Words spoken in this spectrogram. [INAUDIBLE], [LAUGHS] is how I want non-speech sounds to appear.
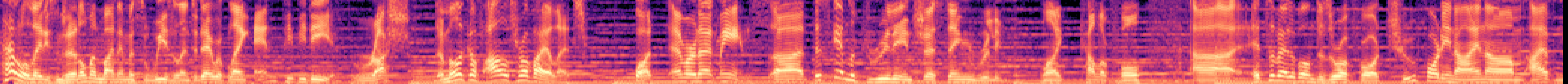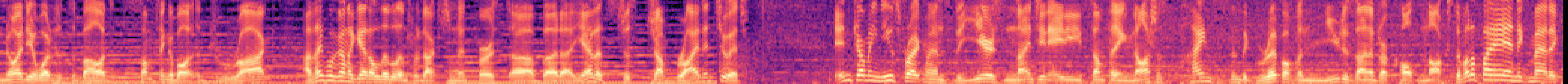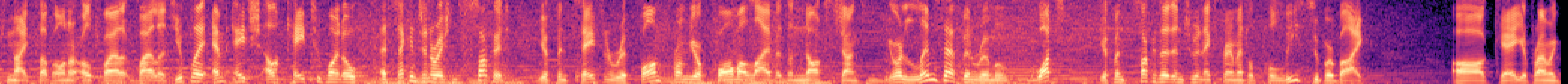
Hello ladies and gentlemen, my name is Weasel and today we're playing NPPD Rush, the Milk of Ultraviolet. Whatever that means. Uh, this game looked really interesting, really, like, colorful. Uh, it's available on Desura for 249 um, I have no idea what it's about. It's something about a drug. I think we're gonna get a little introduction at first, uh, but uh, yeah, let's just jump right into it. Incoming news fragments. The year's 1980 something. Nauseous Pines is in the grip of a new designer drug called Nox, developed by enigmatic nightclub owner Ultraviolet. You play MHLK 2.0, a second generation socket. You have been saved and reformed from your former life as a Nox junkie. Your limbs have been removed. What? You have been socketed into an experimental police superbike. Okay, your primary.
